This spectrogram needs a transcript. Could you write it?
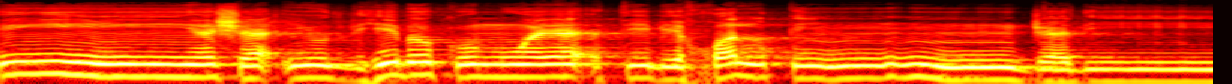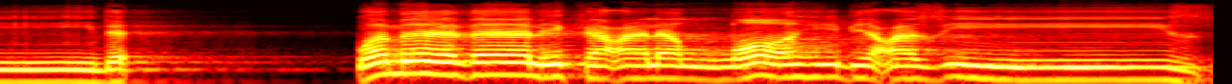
إن يشأ يذهبكم ويأت بخلق جديد. وما ذلك على الله بعزيز.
